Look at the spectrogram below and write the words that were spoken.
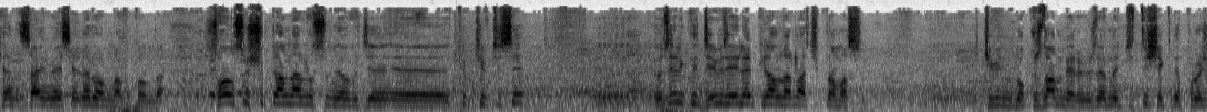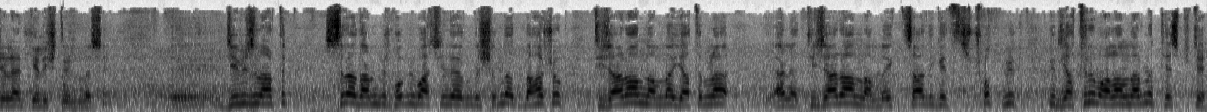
kendi Sayın Veyseler Orman bu konuda sonsuz şükranlarını sunuyor bu e, Türk çiftçisi. E, özellikle ceviz eylem planlarını açıklaması. 2009'dan beri üzerinde ciddi şekilde projeler geliştirilmesi. E, Cevizin artık sıradan bir hobi bahçelerinin dışında daha çok ticari anlamda yatırıla yani ticari anlamda iktisadi getirisi çok büyük bir yatırım alanlarının tespiti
